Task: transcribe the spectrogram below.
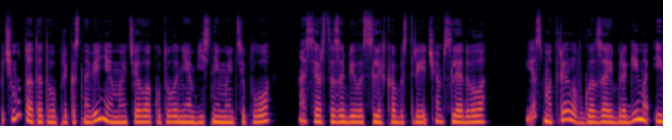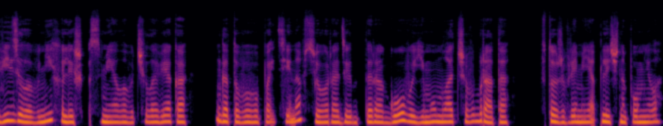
Почему-то от этого прикосновения мое тело окутало необъяснимое тепло, а сердце забилось слегка быстрее, чем следовало. Я смотрела в глаза Ибрагима и видела в них лишь смелого человека, готового пойти на все ради дорогого ему младшего брата. В то же время я отлично помнила.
